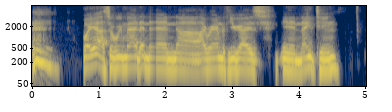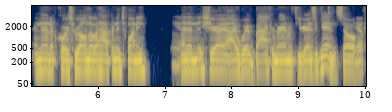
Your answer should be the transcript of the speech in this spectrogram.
but yeah, so we met, and then uh, I ran with you guys in 19 and then, of course, we all know what happened in 20. Yeah. And then this year I, I, went back and ran with you guys again. So yep.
